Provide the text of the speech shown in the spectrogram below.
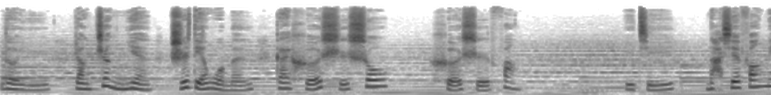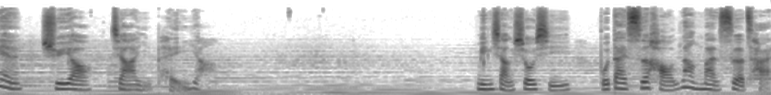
乐于让正念指点我们该何时收。何时放，以及哪些方面需要加以培养？冥想修习不带丝毫浪漫色彩。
